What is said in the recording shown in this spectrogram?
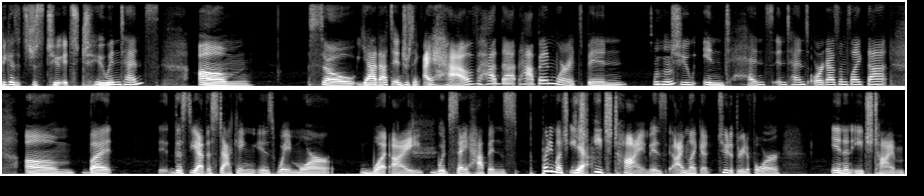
because it's just too it's too intense. Um so yeah, that's interesting. I have had that happen where it's been Mm-hmm. two intense intense orgasms like that um but this yeah the stacking is way more what i would say happens pretty much each Yeah. each time is i'm like a 2 to 3 to 4 in an each time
